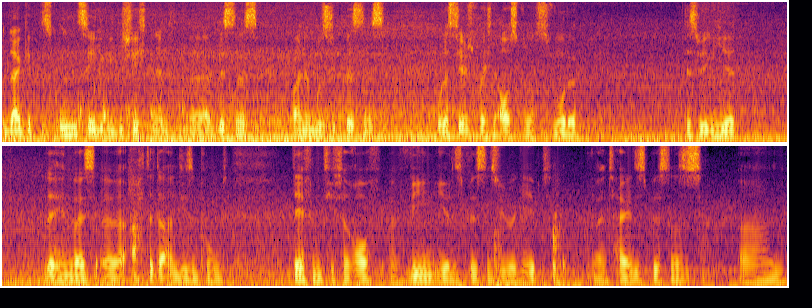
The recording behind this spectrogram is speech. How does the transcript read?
Und da gibt es unzählige Geschichten im äh, Business, vor allem im Musikbusiness, wo das dementsprechend ausgenutzt wurde. Deswegen hier der Hinweis, äh, achtet da an diesem Punkt definitiv darauf, wen ihr das Business übergebt oder einen Teil des Businesses ähm,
